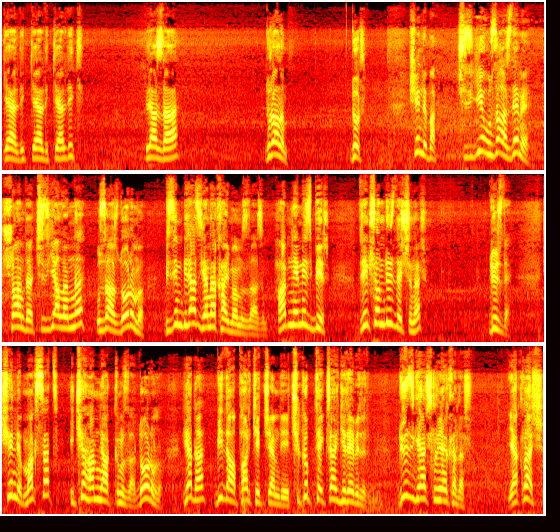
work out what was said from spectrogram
Geldik geldik geldik. Biraz daha. Duralım. Dur. Şimdi bak çizgiye uzağız değil mi? Şu anda çizgi alanına uzağız doğru mu? Bizim biraz yana kaymamız lazım. Hamlemiz bir. Direksiyon düz de Çınar. Düzde. Şimdi maksat iki hamle hakkımız var doğru mu? Ya da bir daha park edeceğim diye çıkıp tekrar girebilirim. Düz gel şuraya kadar. Yaklaş.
